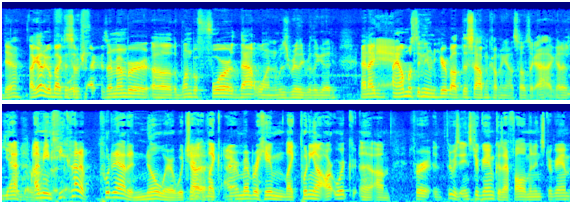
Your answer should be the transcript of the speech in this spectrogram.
Yeah, I got to go back to For Subtract because I remember uh, the one before that one was really really good, and I Yeah. I almost didn't even hear about this album coming out, so I was like, ah, I gotta. Yeah, get I mean, he kind of put it out of nowhere, which I like. I remember him like putting out artwork uh, um for through his Instagram because I follow him on Instagram,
